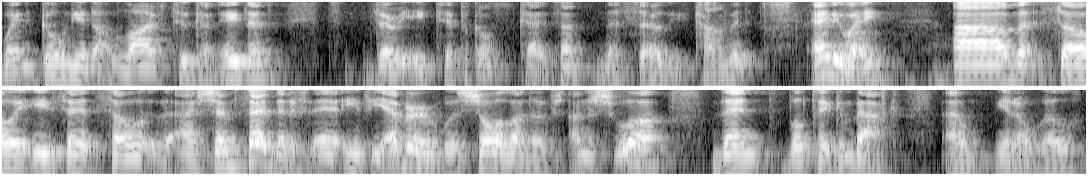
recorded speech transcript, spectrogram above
when going in alive to Gan Eden. It's very atypical. Okay, it's not necessarily common. Anyway. Um, so he said. So Hashem said that if if he ever was shol on a on a shvua, then we'll take him back uh, you know, will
